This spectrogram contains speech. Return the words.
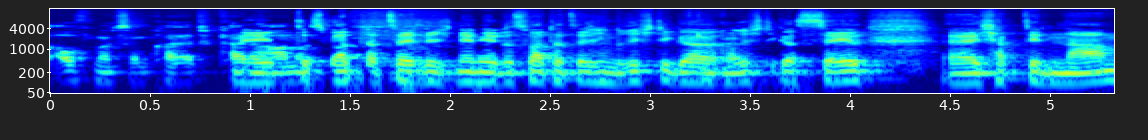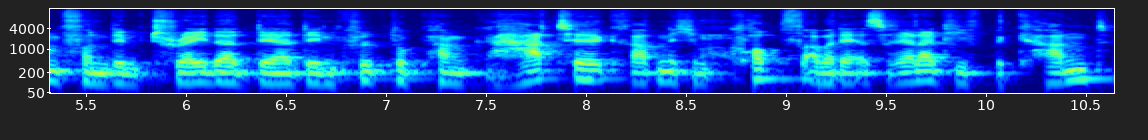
Aufmerksamkeit, keine nee, Ahnung. Das war tatsächlich, nee, nee, das war tatsächlich ein richtiger, okay. ein richtiger Sale. Äh, ich habe den Namen von dem Trader, der den CryptoPunk hatte, gerade nicht im Kopf, aber der ist relativ bekannt.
